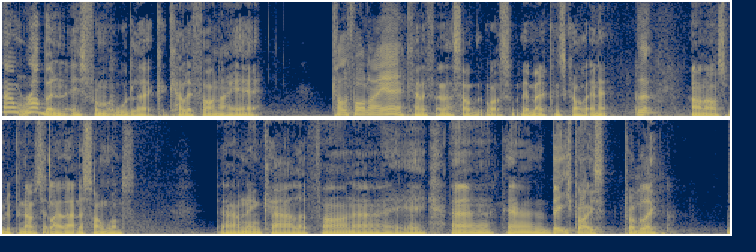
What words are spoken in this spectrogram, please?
Now, Robben is from Woodlake, California. California Air. California, that's how what the Americans call it, isn't it, innit? Is it? Oh no, somebody pronounced it like that in a song once. Down in California. Uh, uh, Beach Boys, probably.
